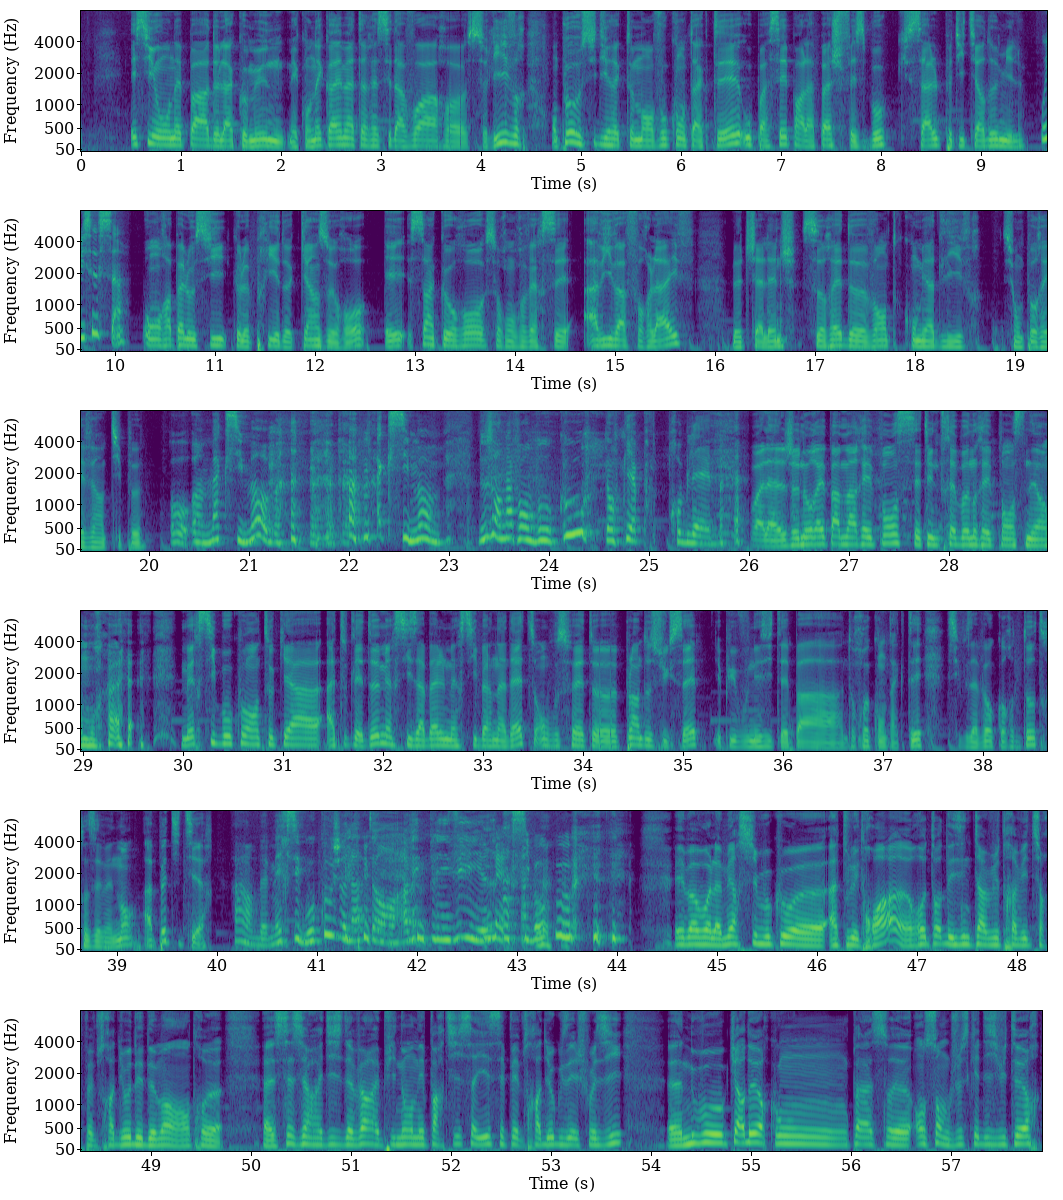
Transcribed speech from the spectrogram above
Et si on n'est pas de la commune, mais qu'on est quand même intéressé d'avoir euh, ce livre, on peut aussi directement vous contacter ou passer par la page Facebook Salle Petitière 2000. Oui, c'est ça. On rappelle aussi que le prix est de 15 euros et 5 euros seront reversés à Viva for Life. Le challenge serait de vendre combien de livres, si on peut rêver un petit peu Oh, un maximum Un maximum Nous en avons beaucoup, donc il n'y a pas de problème. Voilà, je n'aurai pas ma réponse, c'est une très bonne réponse néanmoins. merci beaucoup en tout cas à toutes les deux. Merci Isabelle, merci Bernadette. On vous souhaite euh, plein de succès. Et puis vous n'hésitez pas à nous recontacter si vous avez encore d'autres événements à Petitière. Ah, ben merci beaucoup Jonathan, avec plaisir. Merci beaucoup. Et ben voilà, merci beaucoup euh, à tous les trois. Euh, Retour des interviews très vite sur Peps Radio dès demain hein, entre 16h et 19h. Et puis nous on est parti, ça y est, c'est Peps Radio que vous avez choisi. Euh, nouveau quart d'heure qu'on passe euh, ensemble jusqu'à 18h.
